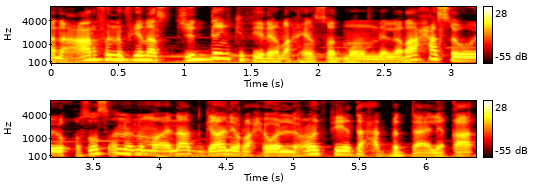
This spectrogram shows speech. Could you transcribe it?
أنا عارف إنه في ناس جدا كثيرين راح ينصدمون من اللي راح أسويه خصوصا إنه main ات جانيو راح يولعون فيها تحت بالتعليقات.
